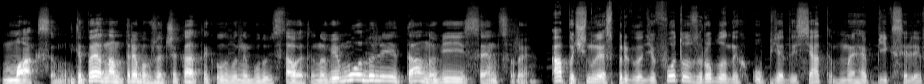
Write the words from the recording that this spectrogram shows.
максимум. І тепер нам треба вже чекати, коли вони будуть ставити нові модулі та нові сенсори. А почну я з прикладів фото, зроблених у 50 мегапікселів.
